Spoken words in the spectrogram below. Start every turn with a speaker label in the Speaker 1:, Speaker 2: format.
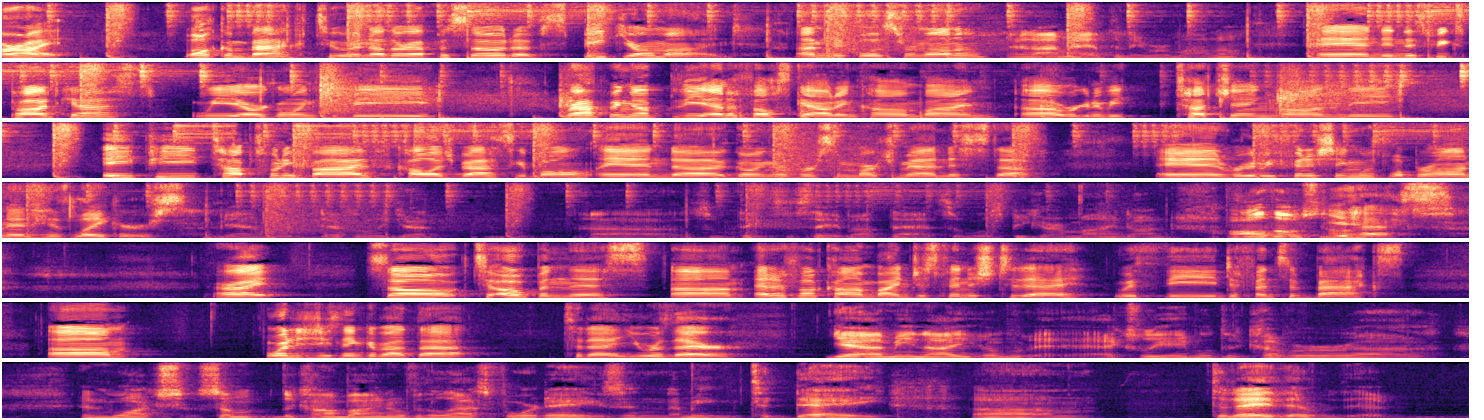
Speaker 1: All right. Welcome back to another episode of Speak Your Mind. I'm Nicholas Romano,
Speaker 2: And I'm Anthony Romano.
Speaker 1: and in this week's podcast, we are going to be wrapping up the NFL scouting combine. Uh, we're going to be touching on the AP Top 25 college basketball and uh, going over some March Madness stuff. And we're going to be finishing with LeBron and his Lakers.
Speaker 2: Yeah, we definitely got uh, some things to say about that. So we'll speak our mind on all those topics.
Speaker 1: Yes. All right. So to open this, um, NFL Combine just finished today with the defensive backs. Um, what did you think about that today? You were there.
Speaker 2: Yeah, I mean, I actually able to cover uh, and watch some the combine over the last four days, and I mean today, um, today there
